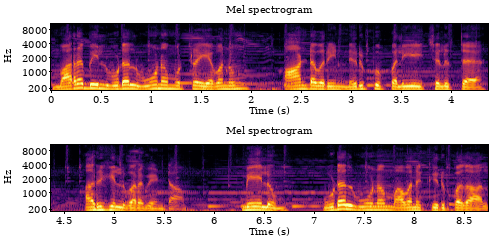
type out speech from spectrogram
மரபில் உடல் ஊனமுற்ற எவனும் ஆண்டவரின் நெருப்பு பலியை செலுத்த அருகில் வர வேண்டாம். மேலும் உடல் ஊனம் அவனுக்கு இருப்பதால்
